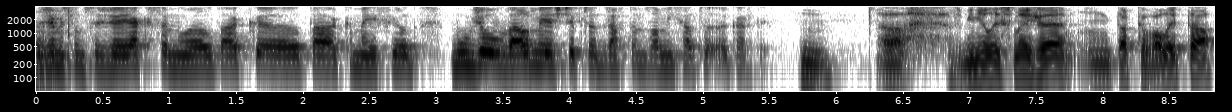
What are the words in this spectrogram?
Hmm. Takže myslím si, že jak Samuel, tak, eh, tak Mayfield můžou velmi ještě před draftem zamíchat karty. Hmm. Zmínili jsme, že hm, ta kvalita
